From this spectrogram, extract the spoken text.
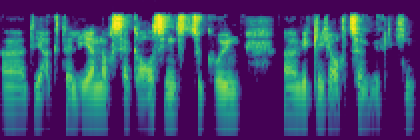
äh, die aktuell eher noch sehr grau sind, zu grün, wirklich auch zu ermöglichen.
